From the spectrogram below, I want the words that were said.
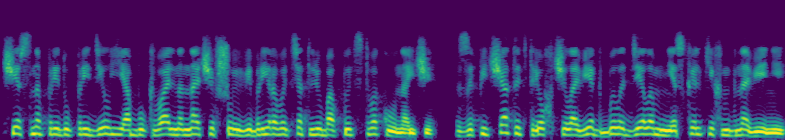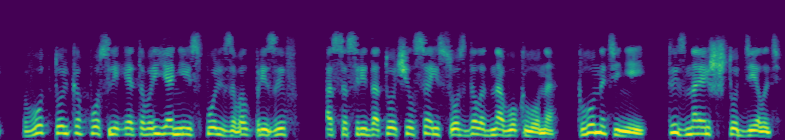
честно предупредил я буквально начавшую вибрировать от любопытства Кунайчи. Запечатать трех человек было делом нескольких мгновений, вот только после этого я не использовал призыв, а сосредоточился и создал одного клона. Клона теней, ты знаешь что делать,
